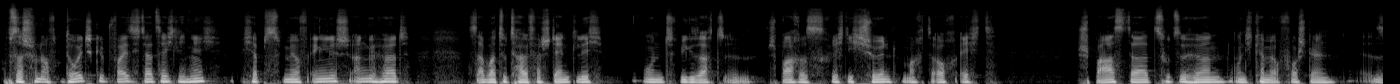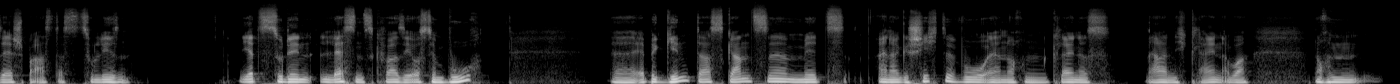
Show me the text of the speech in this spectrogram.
Ob es das schon auf Deutsch gibt, weiß ich tatsächlich nicht. Ich habe es mir auf Englisch angehört, ist aber total verständlich. Und wie gesagt, ähm, Sprache ist richtig schön, macht auch echt Spaß da zuzuhören. Und ich kann mir auch vorstellen, sehr Spaß, das zu lesen. Jetzt zu den Lessons quasi aus dem Buch. Äh, er beginnt das Ganze mit einer Geschichte, wo er noch ein kleines, ja, nicht klein, aber noch ein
